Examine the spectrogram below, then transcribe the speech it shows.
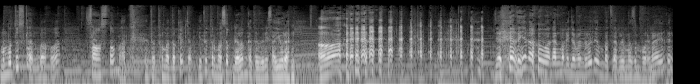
memutuskan bahwa saus tomat atau tomato kecap itu termasuk dalam kategori sayuran. Oh, Jadi artinya kalau makan pakai zaman dulu tuh 4 sehat 5 sempurna ya kan.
